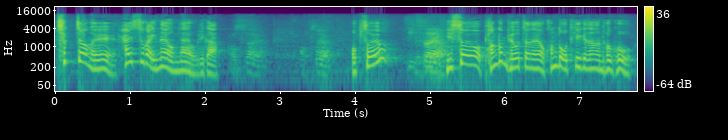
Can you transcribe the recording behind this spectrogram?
측정을 할 수가 있나요, 없나요, 우리가? 없어요. 없어요. 없어요? 있어요. 있어요. 방금 배웠잖아요. 광도 어떻게 계산한다고?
